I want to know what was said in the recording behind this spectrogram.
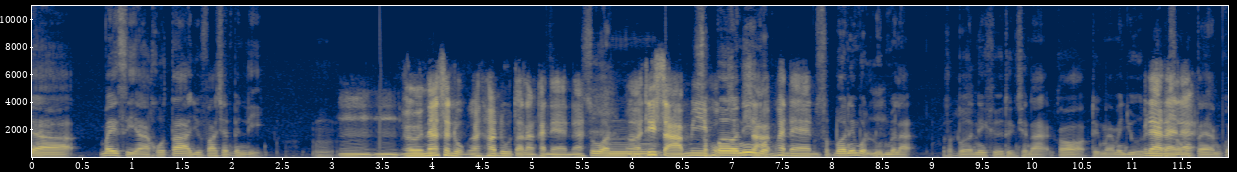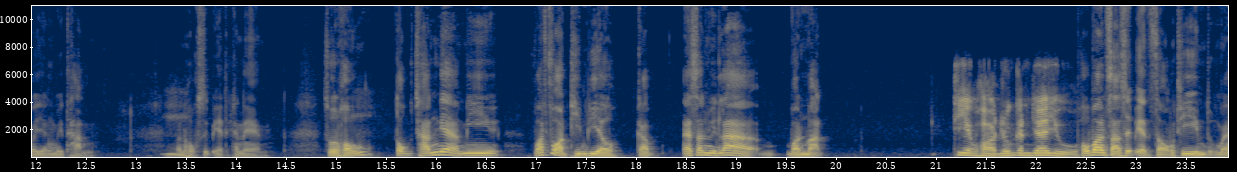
จะไม่เสียโควต้ายูฟาแชมเปี้ยนลีกอืมอืมเออ น่าสนุกนะถ้าดูตารางคะแนนนะ ส่วนอ่าที่สามมีสหกเปอร์สินี่บหมสาดมคะแนน สเปอร์นี่หมดลุ้นไปแล้วสเปอร์นี่คือถึงชนะก็ถึงแม้ไม่อยู่ไม่ได้อะไรสแล้อวงแต้มก็ยังไม่ทันอืมมันหกสิบเอ็ดคะแนน ส่วนของตกชั้นเนี่ยมีวัตฟอร์ดทีมเดียวกับ แอสตันวิลล่าบอลมัด ที่ยังพอลุ้นกันเยอะอยู่ เพราะมันสามสิบเอ็ดสองทีม ถูกไหม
